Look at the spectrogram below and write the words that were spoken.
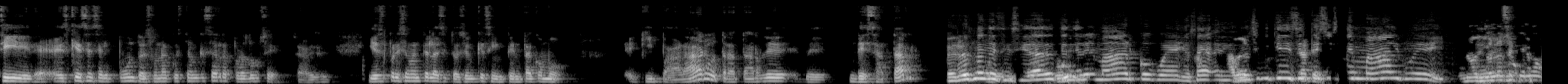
Sí, es que ese es el punto, es una cuestión que se reproduce, ¿sabes? Y es precisamente la situación que se intenta como equiparar o tratar de, desatar. Pero es la necesidad de tener el marco, güey. O sea, no quiere decir que eso esté mal, güey. No, yo lo sé que no.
